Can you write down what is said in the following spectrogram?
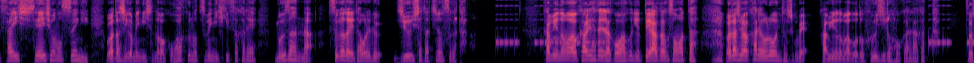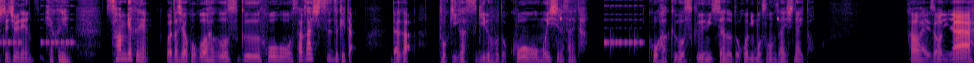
最聖書の末に、私が目にしたのは琥珀の爪に引き裂かれ、無残な姿で倒れる従者たちの姿。神の間は変わり果てた琥珀によって赤く染まった。私は彼を牢に閉じ込め、神の間ごと封じるほかなかった。そして10年、100年、300年、私は琥珀を救う方法を探し続けた。だが、時が過ぎるほどこう思い知らされた。琥珀を救う道などどこにも存在しないと。かわいそうにな。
